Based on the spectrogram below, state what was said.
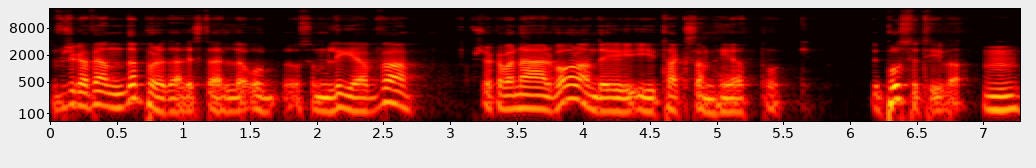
Så försöka vända på det där istället och, och som leva, försöka vara närvarande i, i tacksamhet och det positiva. Mm.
